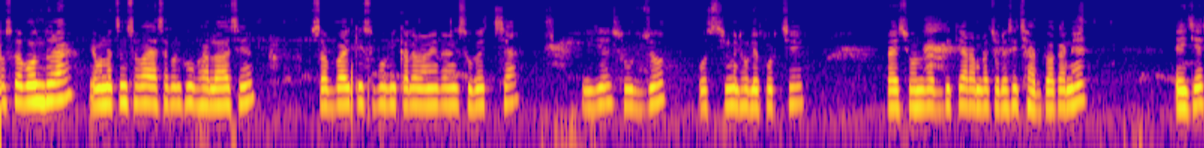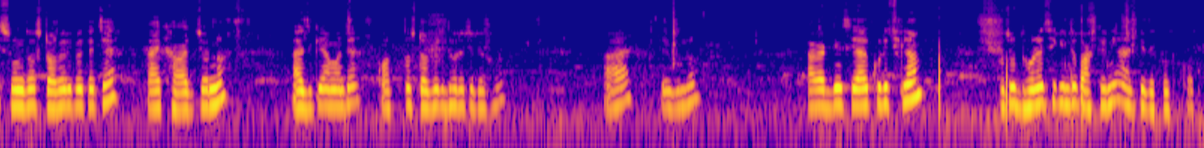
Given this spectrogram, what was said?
নমস্কার বন্ধুরা, কেমন আছেন সবাই? আশা করি খুব ভালো আছেন। সবাইকে শুভ বিকালের অনেক অনেক শুভেচ্ছা। এই যে সূর্য পশ্চিমে ঢলে পড়ছে, প্রায় সন্ধ্যার দিকে আর আমরা চলে এসেছি ছাদ বাগানে এই যে সুন্দর স্ট্রবেরি পেকেছে তাই খাওয়ার জন্য। আজকে আমাদের কত স্ট্রবেরি ধরেছে দেখুন। আর এগুলো আগের দিন শেয়ার করেছিলাম। প্রচুর ধরেছে কিন্তু পাকেনি। আজকে দেখুন কত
